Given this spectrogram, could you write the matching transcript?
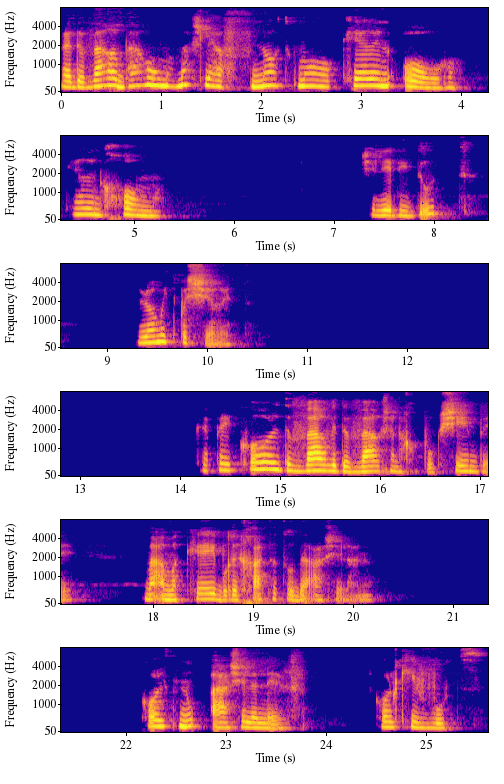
והדבר הבא הוא ממש להפנות כמו קרן אור, קרן חום, של ידידות לא מתפשרת. כלפי כל דבר ודבר שאנחנו פוגשים במעמקי בריכת התודעה שלנו. כל תנועה של הלב, כל קיבוץ,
